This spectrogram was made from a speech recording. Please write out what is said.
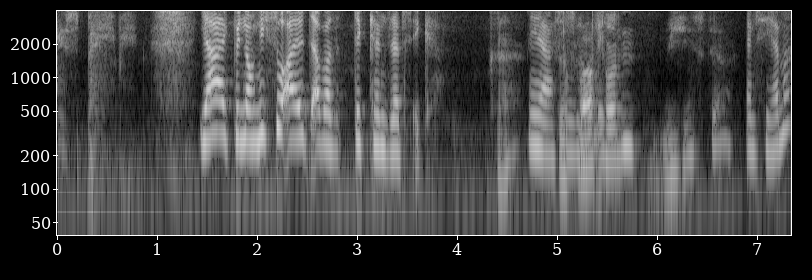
Eis, Baby. Ja, ich bin noch nicht so alt, aber das kennt selbst ich. Gell? Ja, Das war von, wie hieß der? MC Hammer?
